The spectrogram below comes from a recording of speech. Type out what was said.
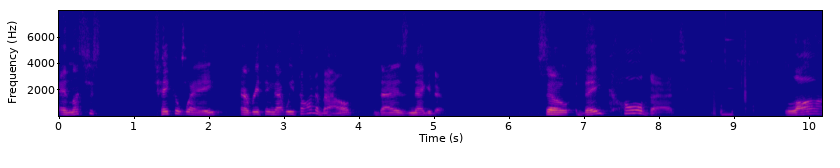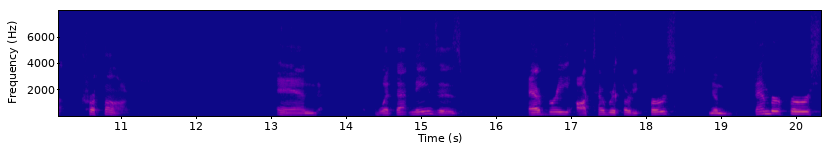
and let's just take away everything that we thought about that is negative so they call that Loy Krathong. And what that means is every October 31st, November 1st,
